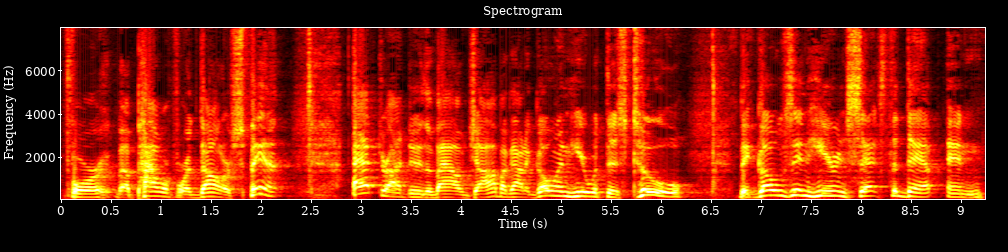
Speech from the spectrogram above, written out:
for uh, power for a dollar spent. After I do the valve job, I got to go in here with this tool that goes in here and sets the depth and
